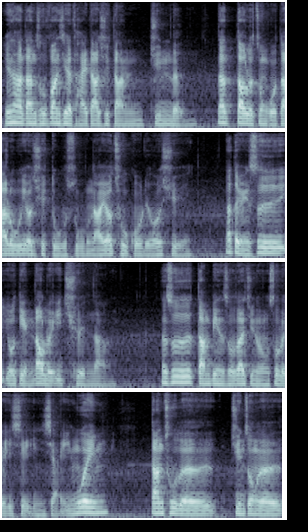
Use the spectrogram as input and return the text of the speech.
因为他当初放弃了台大去当军人。那到了中国大陆又去读书，然后又出国留学，那等于是有点绕了一圈呐、啊。那是当兵的时候在军中受了一些影响，因为当初的军中的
